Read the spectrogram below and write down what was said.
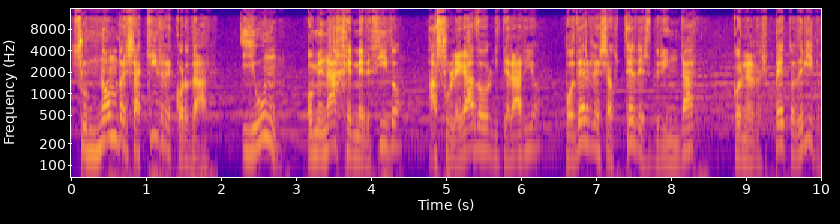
sus nombres aquí recordar y un homenaje merecido a su legado literario, poderles a ustedes brindar con el respeto debido.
